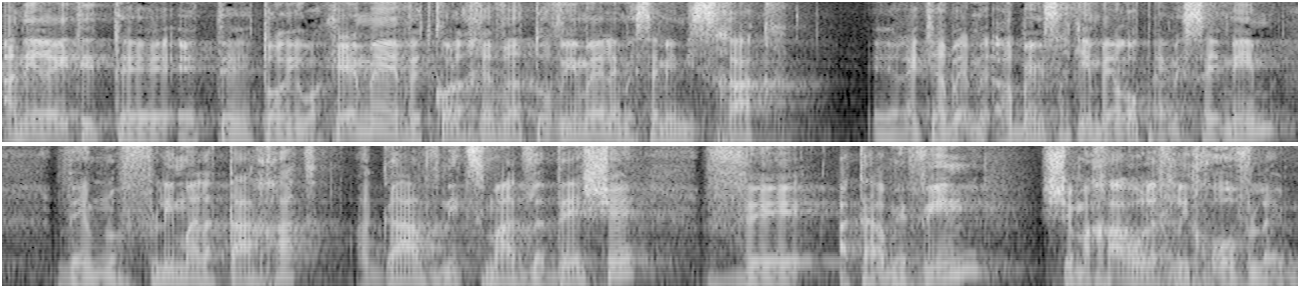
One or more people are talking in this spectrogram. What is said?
אני ראיתי את טוני וואקמה ואת כל החבר'ה הטובים האלה מסיימים משחק. ראיתי הרבה, הרבה משחקים באירופה, הם מסיימים, והם נופלים על התחת, הגב נצמד לדשא, ואתה מבין שמחר הולך לכאוב להם.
